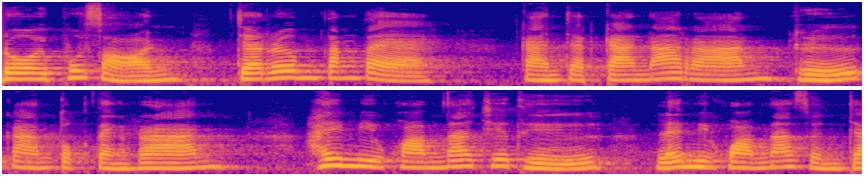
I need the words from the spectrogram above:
โดยผู้สอนจะเริ่มตั้งแต่การจัดการหน้าร้านหรือการตกแต่งร้าน ให้มีความน่าเชื่อถือ และมีความน่าสนใจ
